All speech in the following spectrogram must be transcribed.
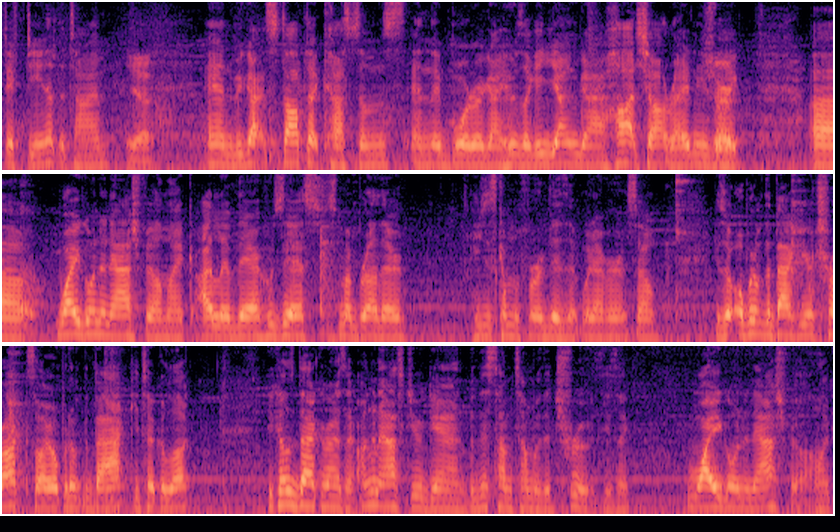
15 at the time. Yeah. And we got stopped at customs and the border guy who was like a young guy hot shot right? And he's Sure. like uh, why are you going to nashville? I'm like i live there. Who's this? This is my brother. He's just coming for a visit whatever. So he's like open up the back of your truck. So i opened up the back. He took a look. He comes back around. He's like i'm going to ask you again but this time tell me the truth. He's like why are you going to nashville? I'm like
